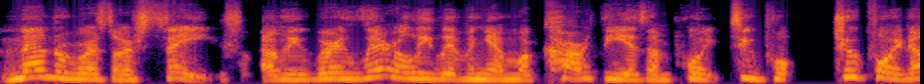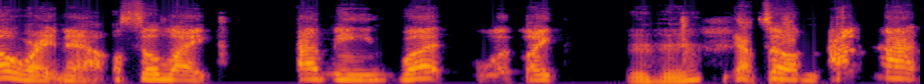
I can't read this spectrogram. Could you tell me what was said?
none of us are safe. I mean, we're literally living in McCarthyism point two, 2.0 right now. So like, I mean, what, what like Mm-hmm. Yeah, so sure. I'm not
